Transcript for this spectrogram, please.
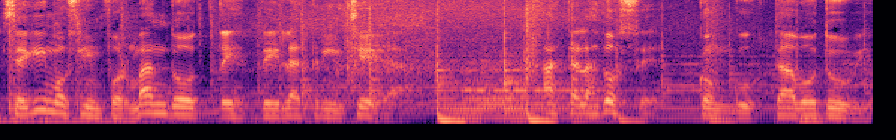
Seguimos informando desde la trinchera. Hasta las 12 con Gustavo Tubio.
